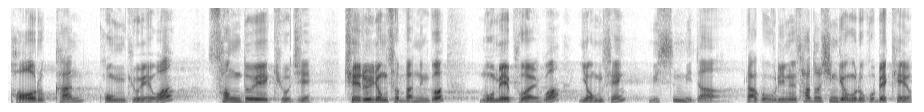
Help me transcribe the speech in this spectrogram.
거룩한 공교회와 성도의 교제, 죄를 용서받는 것, 몸의 부활과 영생 믿습니다 라고 우리는 사도신경으로 고백해요.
